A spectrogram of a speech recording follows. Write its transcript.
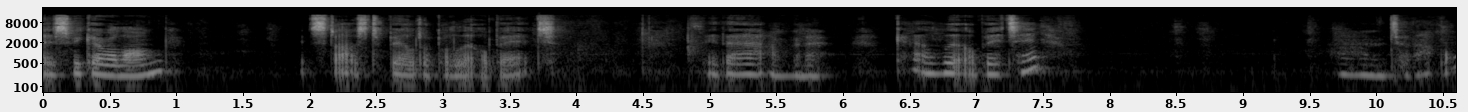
as we go along, it starts to build up a little bit. See there, I'm going to get a little bit in onto that one.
